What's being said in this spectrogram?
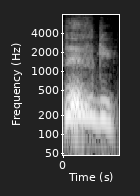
Bienvenue.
